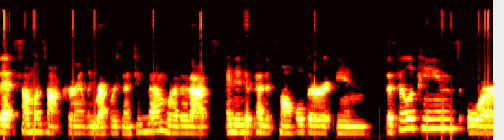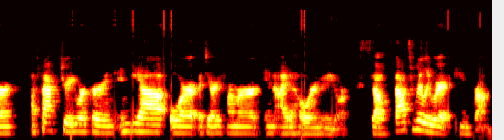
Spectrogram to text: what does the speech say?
that someone's not currently representing them, whether that's an independent smallholder in the Philippines or a factory worker in India or a dairy farmer in Idaho or New York. So that's really where it came from.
